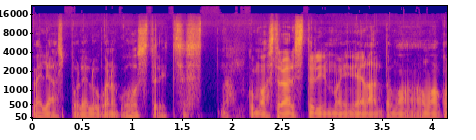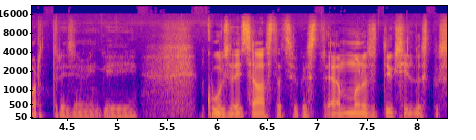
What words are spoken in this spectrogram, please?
väljaspool elu ka nagu hostelit, sest noh, kui ma Austraaliast tulin, ma olin elanud oma, oma korteris ju mingi kuus-seitse aastat sihukest mõnusat üksildust, kus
